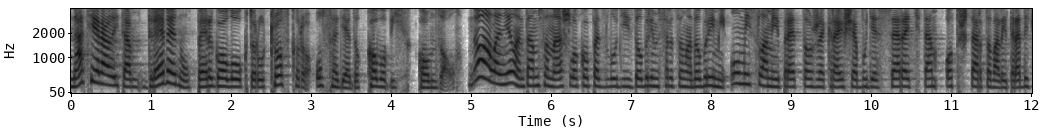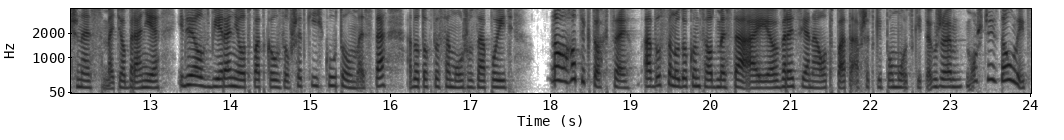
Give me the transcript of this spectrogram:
Natierali tam drevenú pergolu, ktorú čoskoro osadia do kovových konzol. No ale nielen tam sa našlo kopec ľudí s dobrým srdcom a dobrými úmyslami, pretože krajšia bude sereť, tam odštartovali tradičné smeťobranie. Ide o zbieranie odpadkov zo všetkých kútov mesta a do tohto sa môžu zapojiť No, hoci kto chce. A dostanú dokonca od mesta aj vrecia na odpad a všetky pomôcky, takže môžete ísť do ulic.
